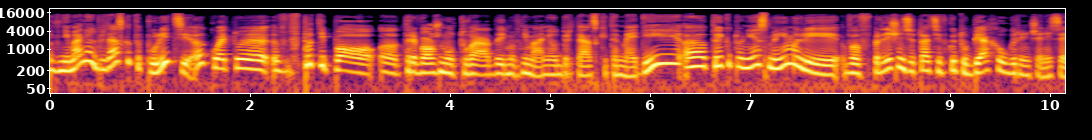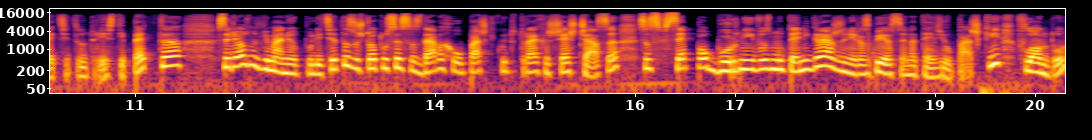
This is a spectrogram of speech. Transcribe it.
внимание от британската полиция, което е в пъти по-тревожно от това да има внимание от британските медии, тъй като ние сме имали в предишни ситуации, в които бяха ограничени секциите до 35, сериозно внимание от полицията, защото се създаваха опашки, които траеха 6 часа с все по-бурни и възмутени граждани, разбира се, на тези опашки в Лондон.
